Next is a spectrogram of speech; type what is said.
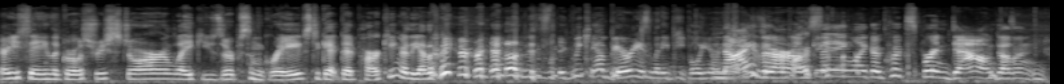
Are you saying the grocery store like usurped some graves to get good parking, or the other way around? It's like we can't bury as many people here. Neither. I'm saying like a quick sprint down doesn't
